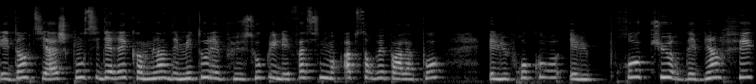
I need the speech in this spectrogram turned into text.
et d'anti-âge. Considéré comme l'un des métaux les plus souples, il est facilement absorbé par la peau et lui, procure, et lui procure des bienfaits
